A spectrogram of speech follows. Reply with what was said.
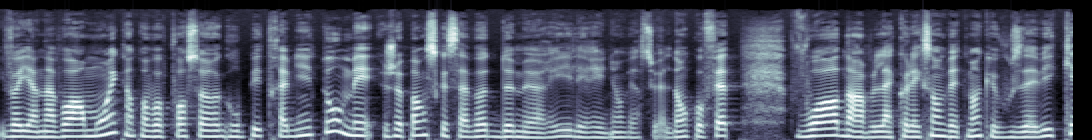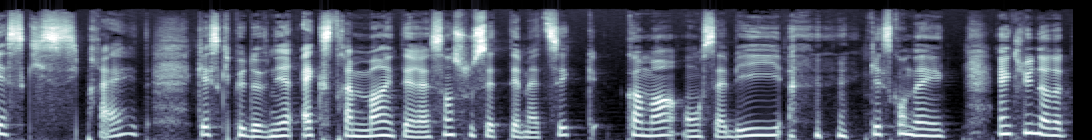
Il va y en avoir moins quand on va pouvoir se regrouper très bientôt, mais je pense que ça va demeurer les réunions virtuelles. Donc, au fait, voir dans la collection de vêtements que vous avez, qu'est-ce qui s'y prête, qu'est-ce qui peut devenir extrêmement intéressant sous cette thématique comment on s'habille, qu'est-ce qu'on a inclus dans notre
